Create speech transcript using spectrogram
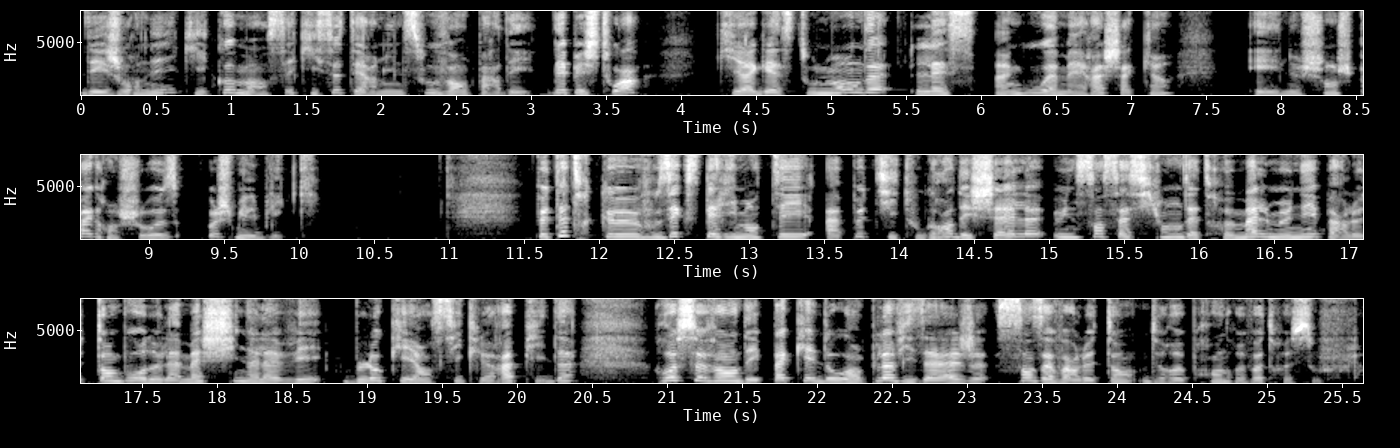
des journées qui commencent et qui se terminent souvent par des dépêche-toi, qui agacent tout le monde, laissent un goût amer à chacun et ne change pas grand-chose au schmilblick. Peut-être que vous expérimentez à petite ou grande échelle une sensation d'être malmené par le tambour de la machine à laver bloqué en cycle rapide, recevant des paquets d'eau en plein visage sans avoir le temps de reprendre votre souffle.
